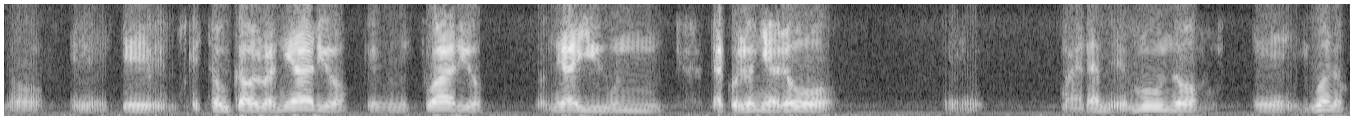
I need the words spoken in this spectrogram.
¿no? Eh, que, está ubicado el balneario, que es un estuario, donde hay un, la colonia de lobo eh, más grande del mundo, eh, y bueno,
